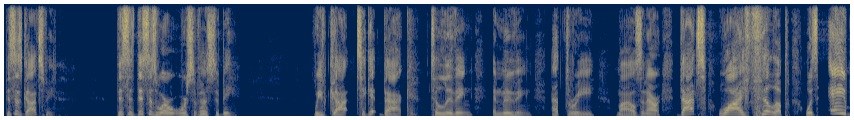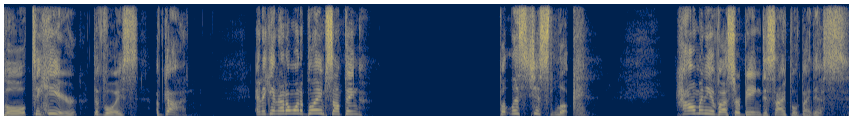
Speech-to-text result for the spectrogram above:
This is God speed. This is, this is where we're supposed to be. We've got to get back to living and moving at three miles an hour. That's why Philip was able to hear the voice of God. And again, I don't want to blame something, but let's just look. How many of us are being discipled by this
